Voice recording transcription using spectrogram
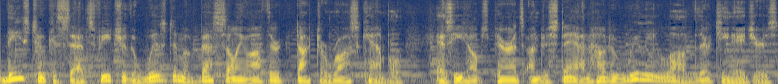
These two cassettes feature the wisdom of best-selling author Dr. Ross Campbell as he helps parents understand how to really love their teenagers.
